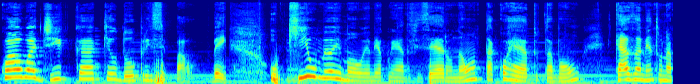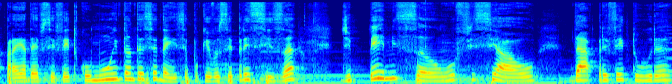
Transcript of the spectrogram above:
qual a dica que eu dou principal? Bem, o que o meu irmão e a minha cunhada fizeram não está correto, tá bom? Casamento na praia deve ser feito com muita antecedência, porque você precisa de permissão oficial da prefeitura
